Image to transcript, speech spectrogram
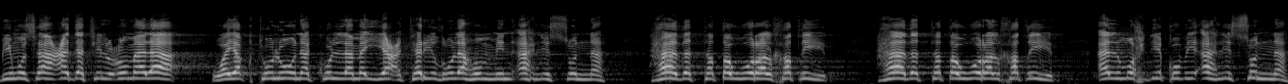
بمساعدة العملاء ويقتلون كل من يعترض لهم من أهل السنة. هذا التطور الخطير هذا التطور الخطير المحدق بأهل السنة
